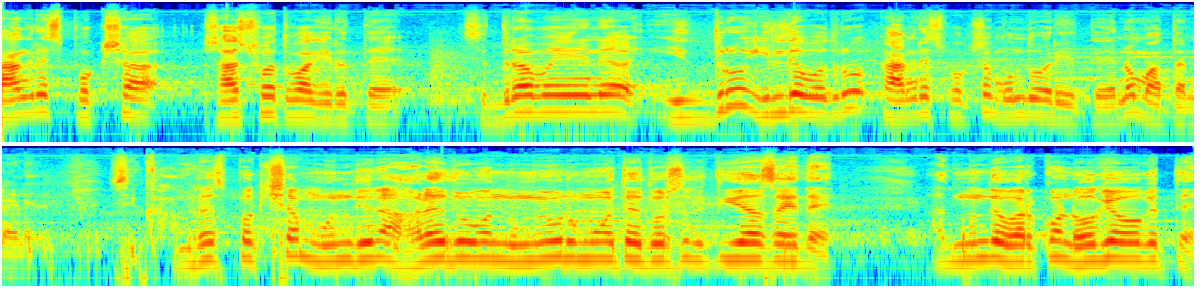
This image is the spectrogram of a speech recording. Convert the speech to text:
ಕಾಂಗ್ರೆಸ್ ಪಕ್ಷ ಶಾಶ್ವತವಾಗಿರುತ್ತೆ. ಸಿದ್ದರಾಮಯ್ಯನ ಇದ್ದರೂ ಇಲ್ಲದೆ ಹೋದರೂ ಕಾಂಗ್ರೆಸ್ ಪಕ್ಷ ಮುಂದುವರಿಯುತ್ತೆ ಅನ್ನೋ ಮಾತನ್ನು ಹೇಳಿದೆ ಸಿ ಕಾಂಗ್ರೆಸ್ ಪಕ್ಷ ಮುಂದಿನ ಹಳೆದು ಒಂದು ನೂರು ಮೂವತ್ತೈದು ವರ್ಷದ ಇತಿಹಾಸ ಇದೆ. ಅದು ಮುಂದೆ ಹೊರ್ಕೊಂಡು ಹೋಗೇ ಹೋಗುತ್ತೆ.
